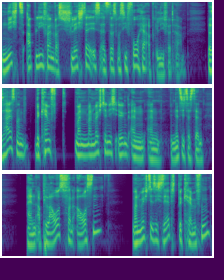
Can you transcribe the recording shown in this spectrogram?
nichts abliefern, was schlechter ist als das, was sie vorher abgeliefert haben. Das heißt, man bekämpft, man, man möchte nicht irgendein, ein, wie nennt sich das denn, einen Applaus von außen. Man möchte sich selbst bekämpfen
